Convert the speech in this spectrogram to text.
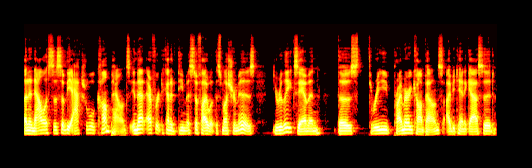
an analysis of the actual compounds. In that effort to kind of demystify what this mushroom is, you really examine those three primary compounds ibotenic acid,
